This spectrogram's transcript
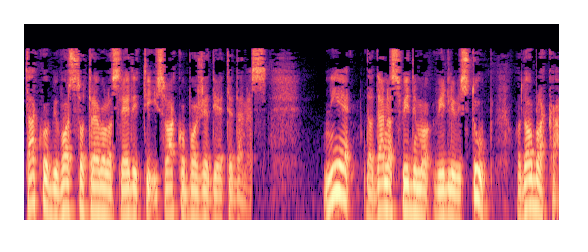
Tako bi vodstvo trebalo slijediti i svako Bože dijete danas. Nije da danas vidimo vidljivi stup od oblaka,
